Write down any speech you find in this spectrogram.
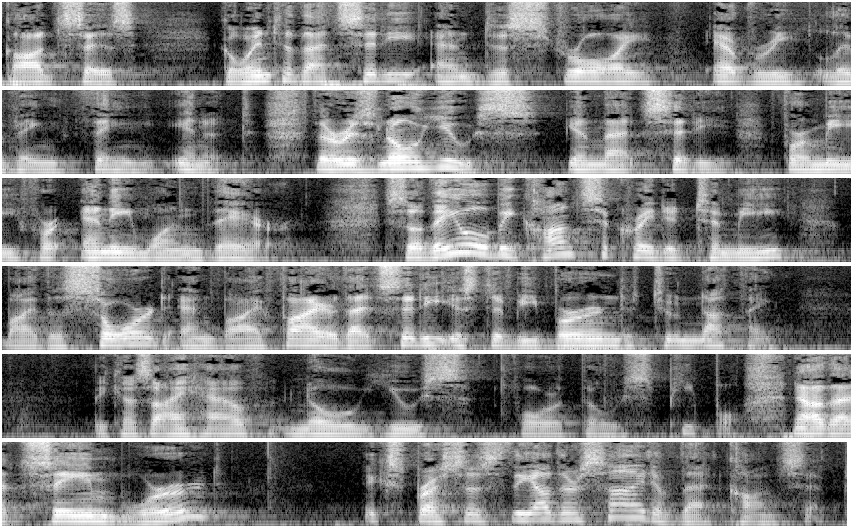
God says, Go into that city and destroy every living thing in it. There is no use in that city for me, for anyone there. So they will be consecrated to me by the sword and by fire. That city is to be burned to nothing because I have no use for those people. Now, that same word expresses the other side of that concept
